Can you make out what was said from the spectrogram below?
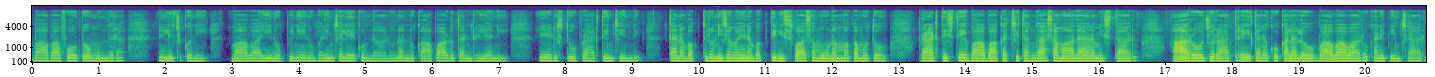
బాబా ఫోటో ముందర నిలుచుకొని బాబా ఈ నొప్పి నేను భరించలేకున్నాను. నన్ను కాపాడు తండ్రి అని ఏడుస్తూ ప్రార్థించింది. తన భక్తులు నిజమైన భక్తి విశ్వాసము నమ్మకముతో ప్రార్థిస్తే బాబా ఖచ్చితంగా సమాధానమిస్తారు. ఆ రోజు రాత్రే తనకు కలలో బాబావారు కనిపించారు.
